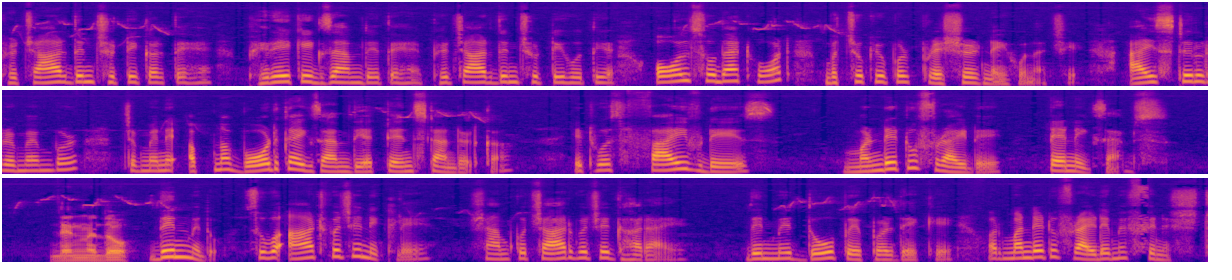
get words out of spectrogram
फिर चार दिन छुट्टी करते हैं फिर एक एग्ज़ाम देते हैं फिर चार दिन छुट्टी होती है। ऑल सो दैट वॉट बच्चों के ऊपर प्रेशर नहीं होना चाहिए। आई स्टिल रिमेंबर जब मैंने अपना बोर्ड का एग्ज़ाम दिया टेंथ स्टैंडर्ड का it was five days Monday to Friday ten exams दिन में दो। दिन में दो। सुबह आठ बजे निकले शाम को चार बजे घर आए दिन में दो पेपर देखे और मंडे टू फ्राइडे में finished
